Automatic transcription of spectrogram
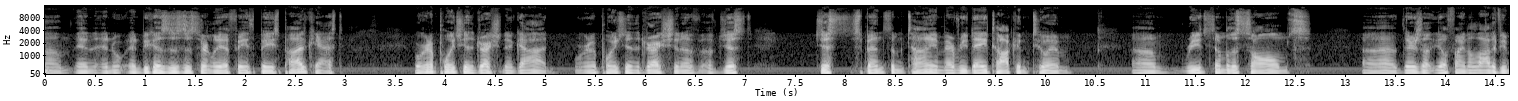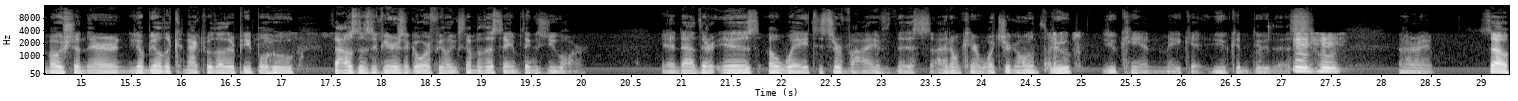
Um, and, and and because this is certainly a faith based podcast, we're going to point you in the direction of God. We're going to point you in the direction of, of just just spend some time every day talking to Him. Um, read some of the Psalms. Uh, there's a, you'll find a lot of emotion there, and you'll be able to connect with other people who thousands of years ago are feeling some of the same things you are. And uh, there is a way to survive this. I don't care what you're going through. You can make it. You can do this. All right. So,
